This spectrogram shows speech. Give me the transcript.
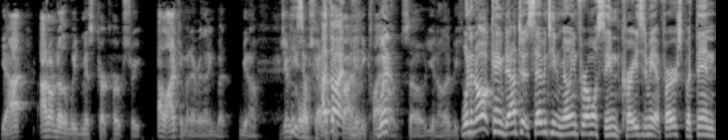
yeah. I, I don't know that we'd miss Kirk Herbstreit. I like him and everything, but you know, Jim He's okay. I thought find any cloud, when, so you know that'd be. Fun. When it all came down to it, 17 million for almost seemed crazy to me at first, but then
